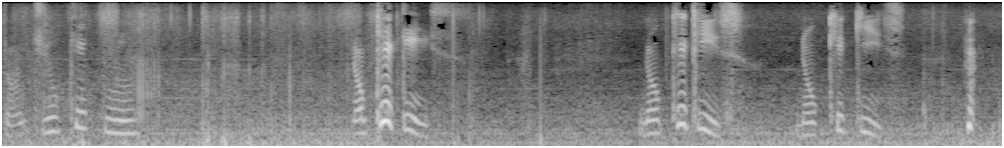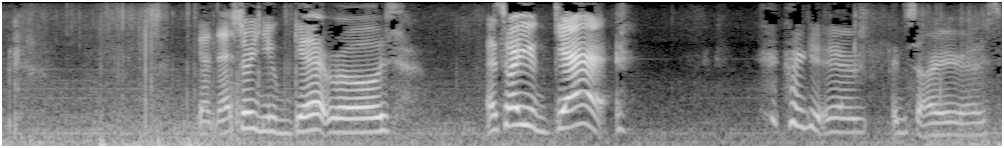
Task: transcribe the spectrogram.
Don't you kick me. No kickies. No kickies. No kickies. yeah, that's what you get, Rose. That's what you get. okay, I'm, sorry, Rose.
